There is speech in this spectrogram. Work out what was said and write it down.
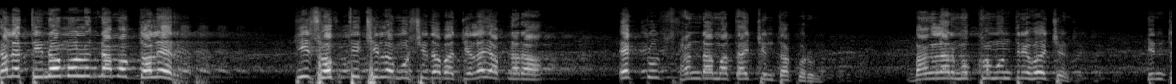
তাহলে তৃণমূল নামক দলের কি শক্তি ছিল মুর্শিদাবাদ জেলায়, আপনারা একটু ঠান্ডা মাথায় চিন্তা করুন। বাংলার মুখ্যমন্ত্রী হয়েছেন, কিন্তু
